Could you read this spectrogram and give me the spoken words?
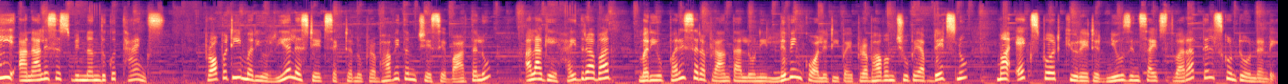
ఈ అనాలిసిస్ విన్నందుకు థ్యాంక్స్ ప్రాపర్టీ మరియు రియల్ ఎస్టేట్ సెక్టర్ను ప్రభావితం చేసే వార్తలు అలాగే హైదరాబాద్ మరియు పరిసర ప్రాంతాల్లోని లివింగ్ క్వాలిటీపై ప్రభావం చూపే అప్డేట్స్ను మా ఎక్స్పర్ట్ క్యూరేటెడ్ న్యూస్ ఇన్సైట్స్ ద్వారా తెలుసుకుంటూ ఉండండి.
